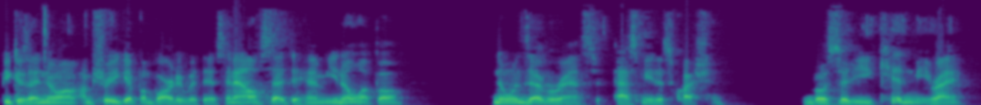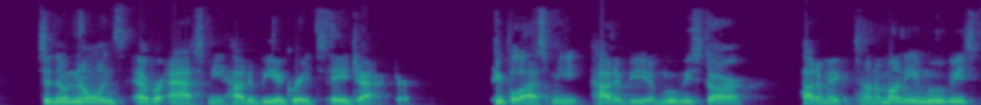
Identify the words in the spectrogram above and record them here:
Because I know I'm sure you get bombarded with this. And Al said to him, you know what, Bo? No one's ever asked, asked me this question. And Bo said, are you kidding me, right? I said, no, no one's ever asked me how to be a great stage actor. People ask me how to be a movie star, how to make a ton of money in movies.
